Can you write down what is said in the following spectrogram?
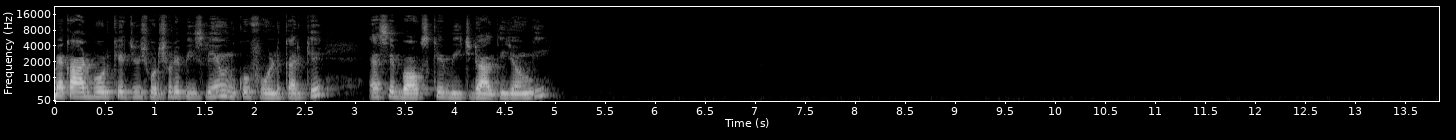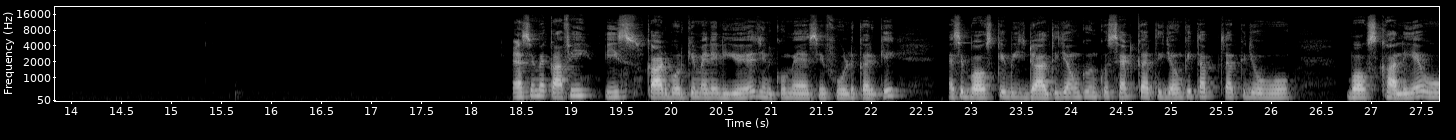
मैं कार्डबोर्ड के जो छोटे छोटे पीस लिए हैं, उनको फोल्ड करके ऐसे बॉक्स के बीच डालती जाऊँगी। ऐसे में काफ़ी पीस कार्डबोर्ड के मैंने लिए हैं, जिनको मैं ऐसे फोल्ड करके, ऐसे बॉक्स के बीच डालती जाऊँगी उनको सेट करती जाऊँगी तब तक जो वो बॉक्स खाली है, वो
